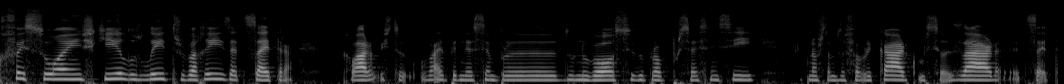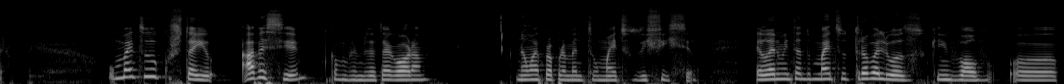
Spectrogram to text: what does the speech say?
de refeições, quilos, litros, barris, etc. Claro, isto vai depender sempre do negócio, do próprio processo em si, o que nós estamos a fabricar, comercializar, etc. O método custeio ABC, como vimos até agora, não é propriamente um método difícil. Ele é, no entanto, um método trabalhoso que envolve uh,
